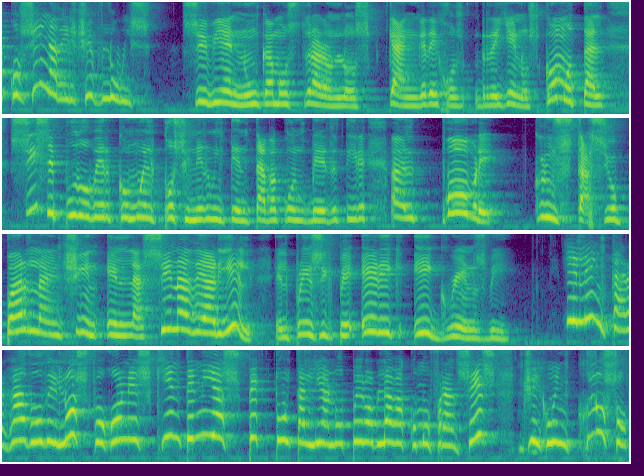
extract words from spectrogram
la cocina del chef Lewis. Si bien nunca mostraron los cangrejos rellenos como tal, sí se pudo ver cómo el cocinero intentaba convertir al pobre crustáceo parlanchín en la cena de Ariel, el príncipe Eric E. Grimsby. El encargado de los fogones, quien tenía aspecto italiano pero hablaba como francés, llegó incluso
